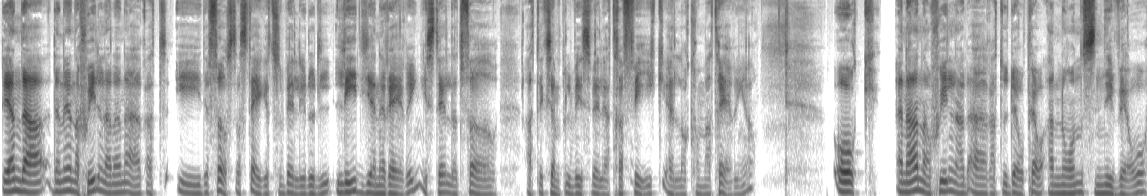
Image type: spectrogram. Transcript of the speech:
Det enda, den enda skillnaden är att i det första steget så väljer du lead-generering istället för att exempelvis välja trafik eller konverteringar. Och en annan skillnad är att du då på annonsnivå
